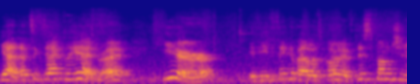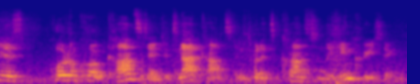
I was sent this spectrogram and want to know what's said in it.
Yeah, that's exactly it, right? Here, if you think about what's going on, if this function is quote unquote constant, it's not constant, but it's constantly increasing,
